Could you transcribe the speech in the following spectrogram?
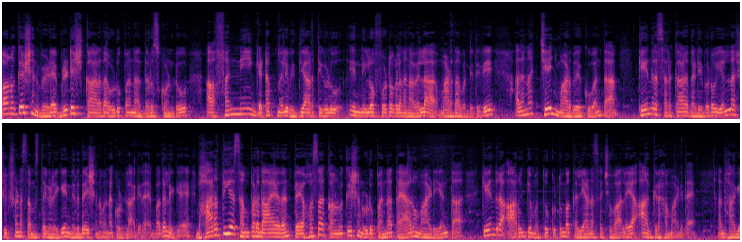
ಕಾನ್ವೊಕೇಶನ್ ವೇಳೆ ಬ್ರಿಟಿಷ್ ಕಾಲದ ಉಡುಪನ್ನ ಧರಿಸಿಕೊಂಡು ಆ ಫನ್ನಿ ಗೆಟಪ್ನಲ್ಲಿ ವಿದ್ಯಾರ್ಥಿಗಳು ನಿಲ್ಲೋ ಫೋಟೋಗಳನ್ನು ನಾವೆಲ್ಲ ಮಾಡ್ತಾ ಬಂದಿದ್ದೀವಿ. ಅದನ್ನ ಚೇಂಜ್ ಮಾಡಬೇಕು ಅಂತ ಕೇಂದ್ರ ಸರ್ಕಾರದಡಿ ಬರೋ ಎಲ್ಲ ಶಿಕ್ಷಣ ಸಂಸ್ಥೆಗಳಿಗೆ ನಿರ್ದೇಶನವನ್ನ ಕೊಡಲಾಗಿದೆ. ಬದಲಿಗೆ ಭಾರತೀಯ ಸಂಪ್ರದಾಯದಂತೆ ಹೊಸ ಕಾನ್ವೊಕೇಶನ್ ಉಡುಪನ್ನ ತಯಾರು ಮಾಡಿ ಅಂತ ಕೇಂದ್ರ ಆರೋಗ್ಯ ಮತ್ತು ಕುಟುಂಬ ಕಲ್ಯಾಣ ಸಚಿವಾಲಯ ಆಗ್ರಹ ಮಾಡಿದೆ. ಅಂದ ಹಾಗೆ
